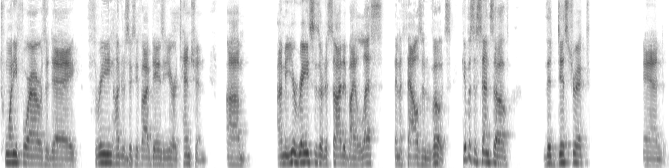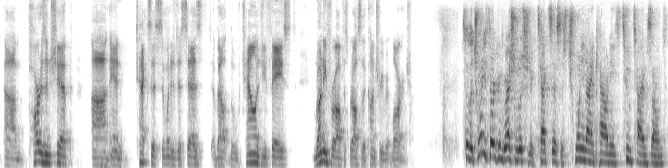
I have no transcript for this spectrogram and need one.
24 hours a day, 365 days a year attention. Um, I mean, your races are decided by less than a thousand votes. Give us a sense of the district and um, partisanship uh, mm-hmm. and Texas and what it just says about the challenge you faced running for office, but also the country at large. So the 23rd Congressional District of Texas is 29 counties, two time zones,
